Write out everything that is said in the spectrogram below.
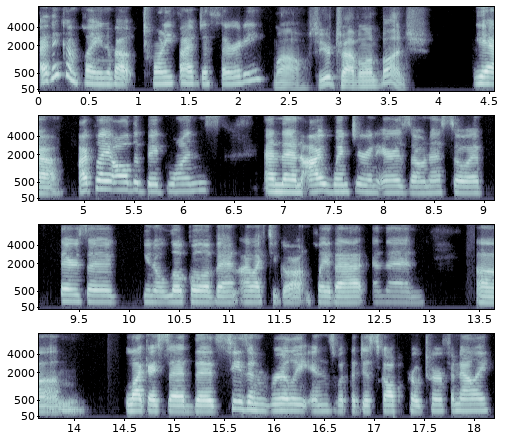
I think I'm playing about 25 to 30. Wow. So you're traveling a bunch. Yeah, I play all the big ones and then I winter in Arizona. So if there's a, you know, local event, I like to go out and play that. And then um like I said, the season really ends with the disc golf pro tour finale.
